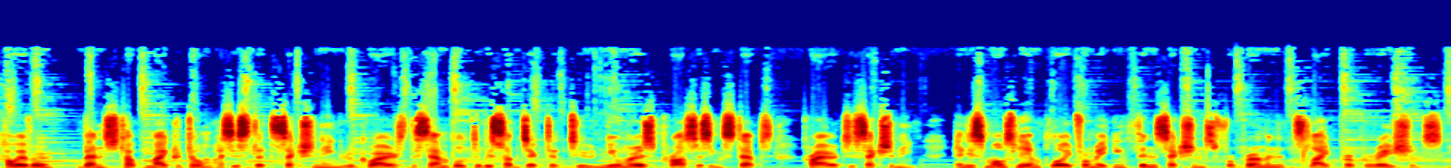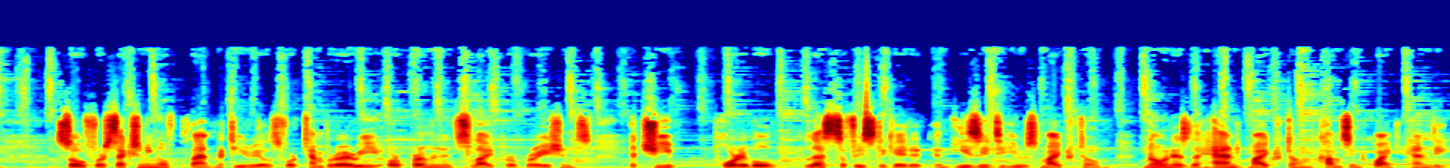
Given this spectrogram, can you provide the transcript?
However, benchtop microtome-assisted sectioning requires the sample to be subjected to numerous processing steps prior to sectioning and is mostly employed for making thin sections for permanent slide preparations. So for sectioning of plant materials for temporary or permanent slide preparations, a cheap, portable, less sophisticated and easy to use microtome known as the hand microtome comes in quite handy.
